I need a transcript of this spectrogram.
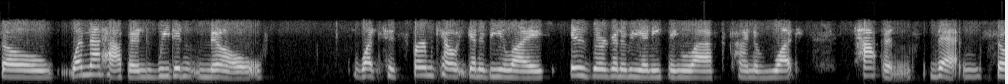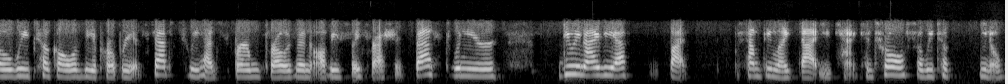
So when that happened, we didn't know what's his sperm count going to be like. Is there going to be anything left? Kind of what happens then. So we took all of the appropriate steps. We had sperm frozen. Obviously, fresh is best when you're doing IVF, but something like that you can't control. So we took you know,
